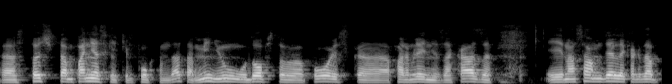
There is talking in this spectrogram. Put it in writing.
э, с точки там по нескольким пунктам, да, там меню, удобство поиска, оформление заказа. И на самом деле, когда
